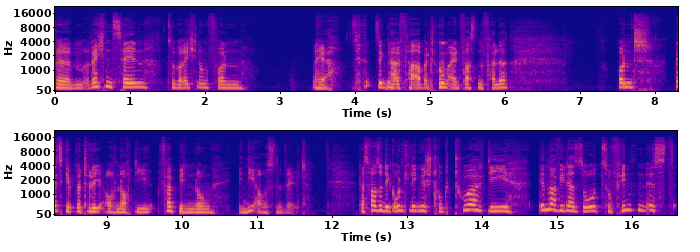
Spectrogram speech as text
ähm, Rechenzellen zur Berechnung von, naja, Signalverarbeitung im einfachsten Falle. Und es gibt natürlich auch noch die Verbindung in die Außenwelt. Das war so die grundlegende Struktur, die immer wieder so zu finden ist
